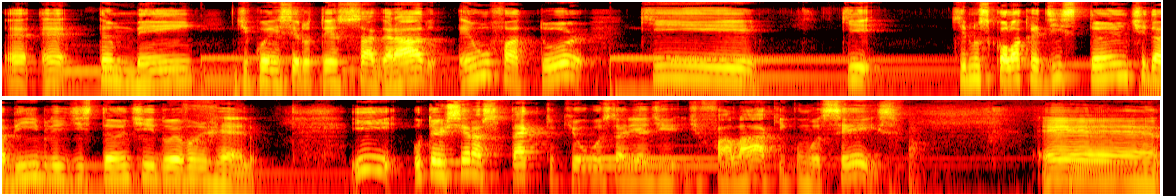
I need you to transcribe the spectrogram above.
é, é, também de conhecer o texto sagrado é um fator que, que, que nos coloca distante da Bíblia e distante do Evangelho. E o terceiro aspecto que eu gostaria de, de falar aqui com vocês é.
